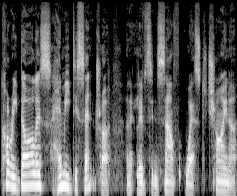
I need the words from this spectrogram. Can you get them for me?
Corydalis hemidicentra and it lives in southwest China.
